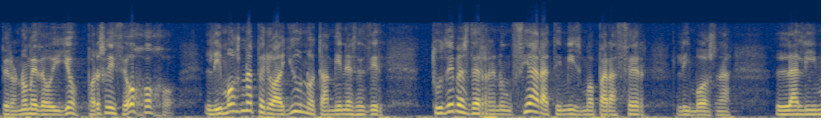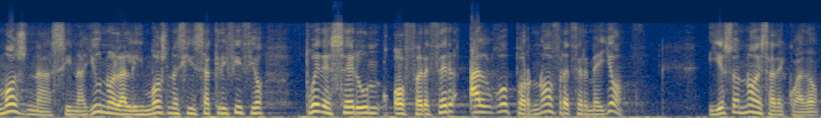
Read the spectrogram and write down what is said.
pero no me doy yo. Por eso dice, ojo, ojo, limosna pero ayuno también, es decir, tú debes de renunciar a ti mismo para hacer limosna la limosna sin ayuno, la limosna sin sacrificio, puede ser un ofrecer algo por no ofrecerme yo. Y eso no es adecuado.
